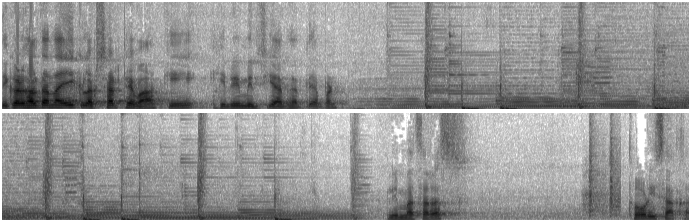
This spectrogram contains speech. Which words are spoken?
तिखट घालताना एक लक्षात ठेवा की हिरवी मिरची यात घातली आपण. लिंबाचा रस. थोडी साखर.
